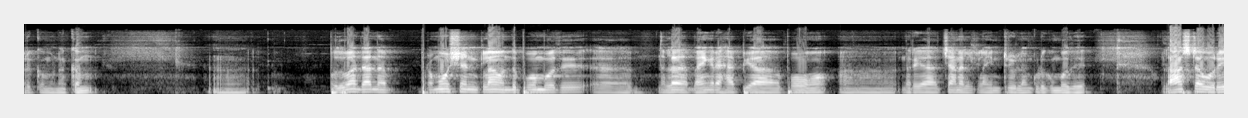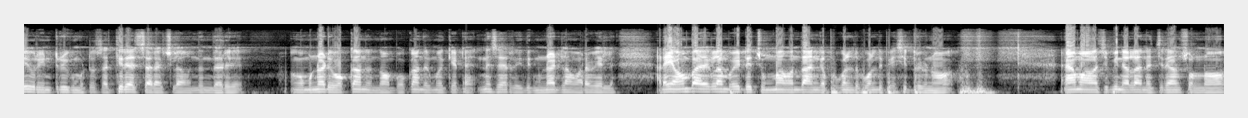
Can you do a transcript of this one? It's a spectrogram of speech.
வணக்கம். வணக்கம் பொதுவாக தான் அந்த ப்ரமோஷனுக்கெலாம் வந்து போகும்போது நல்லா பயங்கர ஹாப்பியாக போவோம். நிறையா சேனலுக்கெலாம் இன்டர்வியூலாம் கொடுக்கும்போது. லாஸ்ட்டாக ஒரே ஒரு இன்டர்வியூக்கு மட்டும் சத்யராஜ் சார் ஆக்சுவலாக வந்திருந்தார். அவங்க முன்னாடி உட்காந்துருந்தோம் அப்போ உட்காந்துருக்கும்போது கேட்டேன் என்ன சார் இதுக்கு முன்னாடிலாம் வரவே இல்லை. அடைய அவன் அதுக்கெலாம் போயிட்டு சும்மா வந்து அங்கே புகழ்ந்து புகழ்ந்து பேசிகிட்டு இருக்கணும். ஆமாம் சிபி நல்லா நடிச்சிருக்கான்னு சொல்லணும்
